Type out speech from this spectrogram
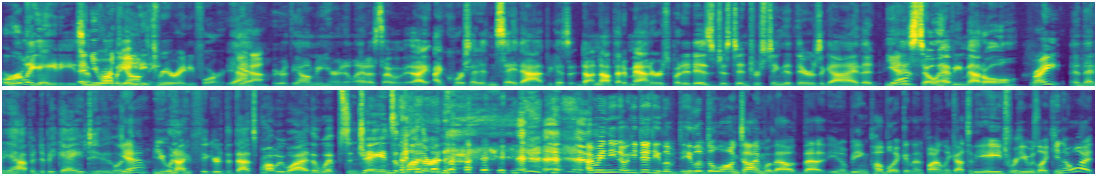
early 80s. And you were at probably the Omni. 83 or 84. Yeah, Yeah. We were at the Omni here in Atlanta. So, I, of course, I didn't say that because it, not, not that it matters, but it is just interesting that there's a guy that is Yeah. so heavy metal. right. And that he happened to be gay too. And Yeah. you and I figured that that's probably why the whips and chains and leather and I mean, you know, he did. He lived. He lived a long time without that, you know, being public, and then finally got to the age where he was like, you know what,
